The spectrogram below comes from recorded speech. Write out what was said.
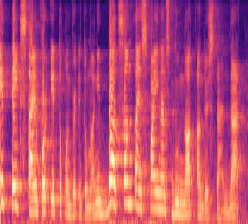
it takes time for it to convert into money but sometimes finance do not understand that.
